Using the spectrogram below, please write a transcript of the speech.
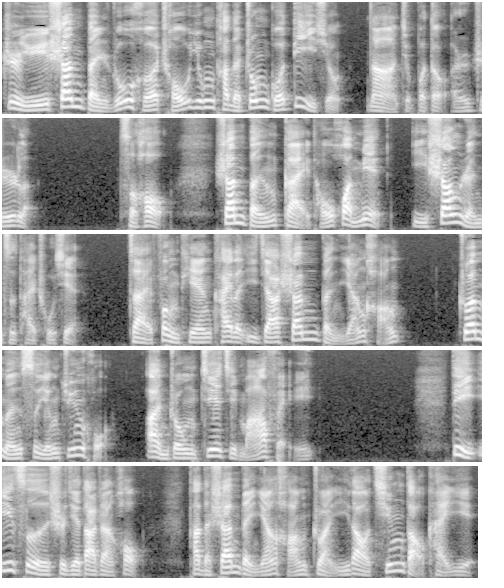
至于山本如何酬拥他的中国弟兄，那就不得而知了。此后，山本改头换面，以商人姿态出现，在奉天开了一家山本洋行，专门私营军火，暗中接济马匪。第一次世界大战后，他的山本洋行转移到青岛开业，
